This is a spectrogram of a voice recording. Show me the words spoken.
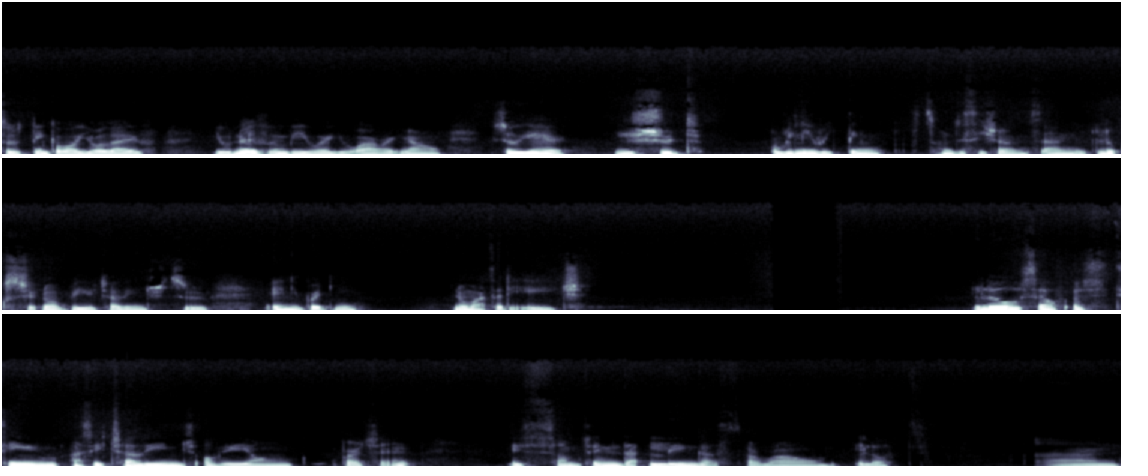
to think about your life, you would not even be where you are right now. So, yeah, you should really rethink some decisions, and looks should not be a challenge to anybody, no matter the age. Low self esteem as a challenge of a young person is something that lingers around a lot. And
